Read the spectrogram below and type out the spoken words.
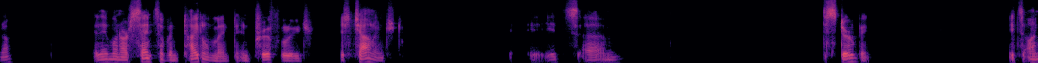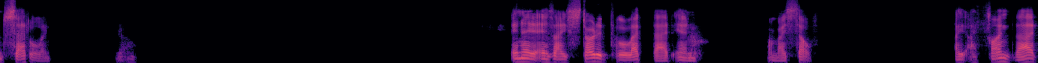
You know? And then when our sense of entitlement and privilege is challenged, it's um, disturbing. It's unsettling, you know. And as I started to let that in for myself, I, I find that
